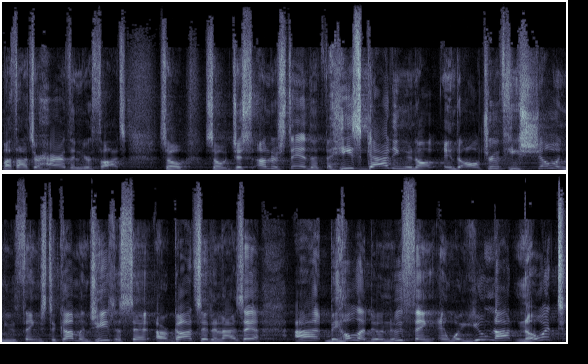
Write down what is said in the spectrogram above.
My thoughts are higher than your thoughts. So, so just understand that He's guiding you into all truth. He's showing you things to come. And Jesus said, or God said in Isaiah, I, Behold, I do a new thing, and will you not know it?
